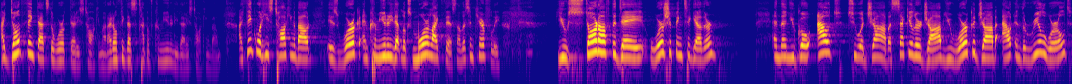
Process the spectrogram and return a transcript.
I don't think that's the work that he's talking about. I don't think that's the type of community that he's talking about. I think what he's talking about is work and community that looks more like this. Now, listen carefully. You start off the day worshiping together, and then you go out to a job, a secular job. You work a job out in the real world,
